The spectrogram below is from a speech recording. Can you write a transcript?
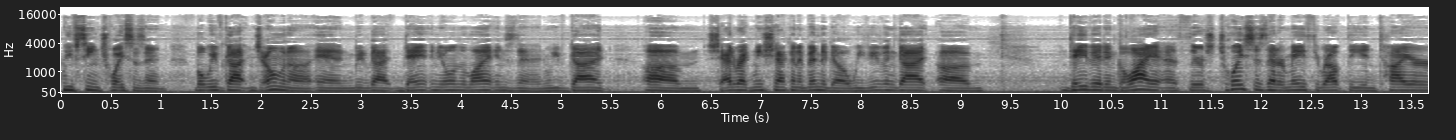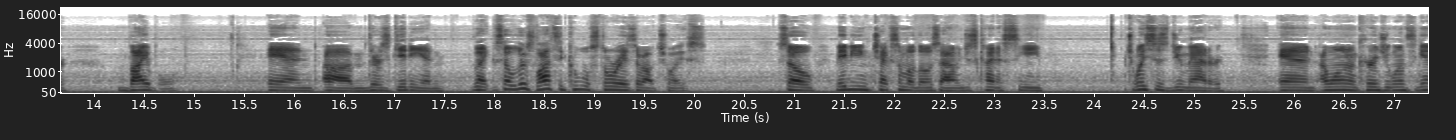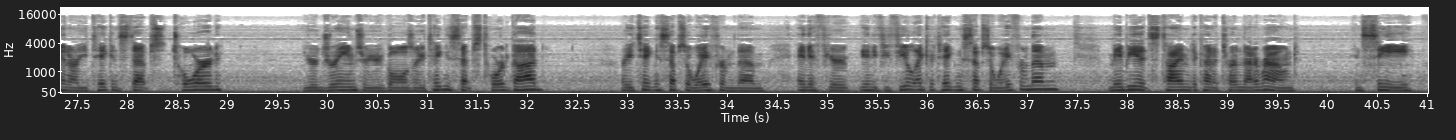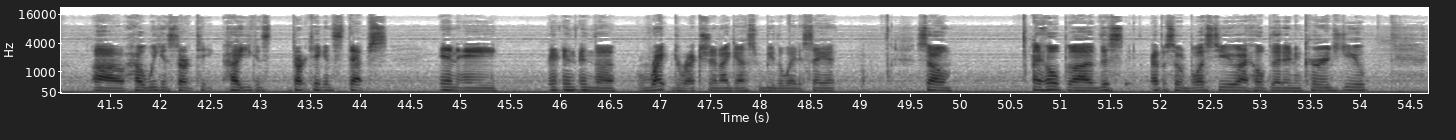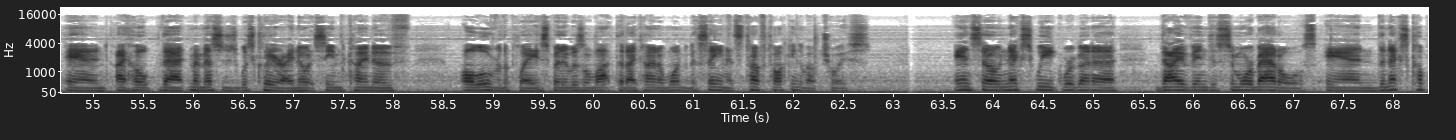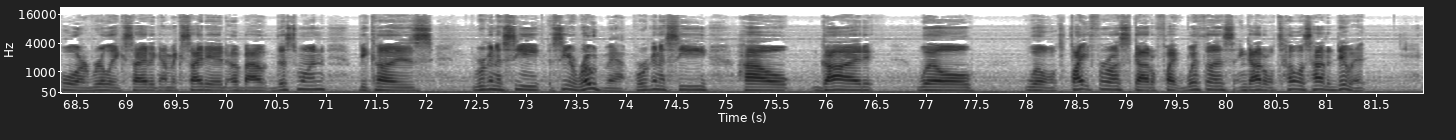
we've seen choices in. But we've got Jonah and we've got Daniel in the lion's den. We've got um, Shadrach, Meshach, and Abednego. We've even got um, David and Goliath. There's choices that are made throughout the entire Bible. And um, there's Gideon. Like so, there's lots of cool stories about choice. So maybe you can check some of those out and just kind of see choices do matter. And I want to encourage you once again are you taking steps toward your dreams or your goals? Are you taking steps toward God? Are you taking steps away from them? And if you're and if you feel like you're taking steps away from them, maybe it's time to kind of turn that around and see uh, how we can start to, how you can start taking steps in a in, in the right direction. I guess would be the way to say it. So, I hope uh, this episode blessed you. I hope that it encouraged you and I hope that my message was clear. I know it seemed kind of all over the place, but it was a lot that I kind of wanted to say, and it's tough talking about choice. And so next week we're gonna dive into some more battles, and the next couple are really exciting. I'm excited about this one because we're gonna see see a roadmap. We're gonna see how God will will fight for us. God will fight with us, and God will tell us how to do it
